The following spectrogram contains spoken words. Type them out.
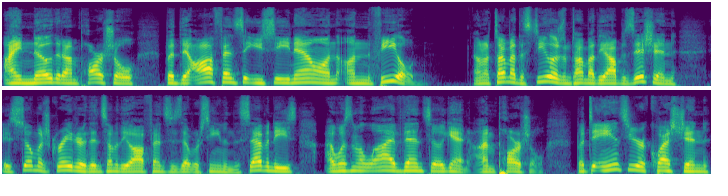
I know that I'm partial, but the offense that you see now on, on the field, I'm not talking about the Steelers, I'm talking about the opposition, is so much greater than some of the offenses that were seen in the 70s. I wasn't alive then, so again, I'm partial. But to answer your question,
